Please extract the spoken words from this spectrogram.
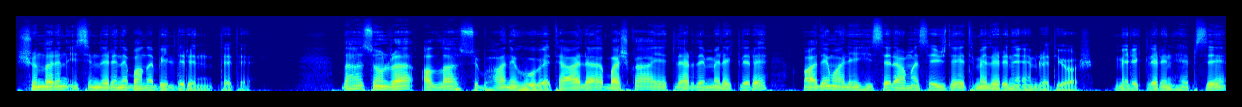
şunların isimlerini bana bildirin dedi. Daha sonra Allah Sübhanehu ve Teala başka ayetlerde meleklere Adem aleyhisselama secde etmelerini emrediyor. Meleklerin hepsi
